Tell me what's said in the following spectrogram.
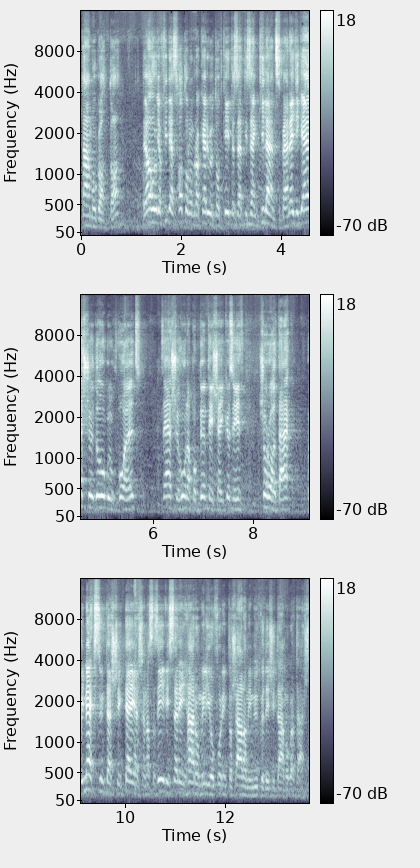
támogatta, de ahogy a Fidesz hatalomra került ott 2019-ben, egyik első dolguk volt, az első hónapok döntései közé sorolták, hogy megszüntessék teljesen azt az évi szerény 3 millió forintos állami működési támogatást.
